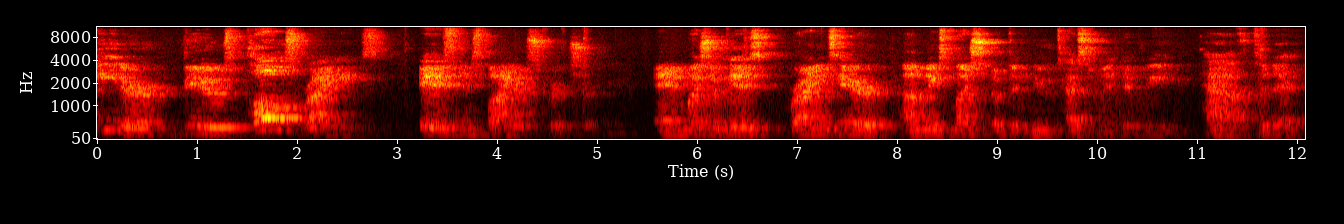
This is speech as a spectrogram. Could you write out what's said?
Peter views Paul's writings as inspired Scripture. And much of his writings here uh, makes much of the New Testament that we have today.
